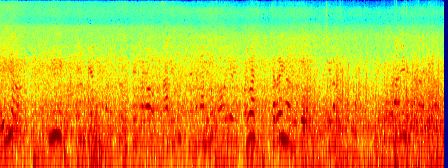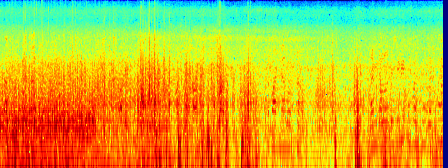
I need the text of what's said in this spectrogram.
Iya ini perhentian nih pak itu sing kayak tadi itu yang tengah itu oh iya itu mas sering aku tuh film itu orangnya yang tengah itu Pak. tempatnya lobster dan kalau di sini tempatnya lobster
